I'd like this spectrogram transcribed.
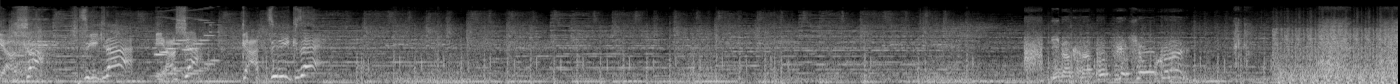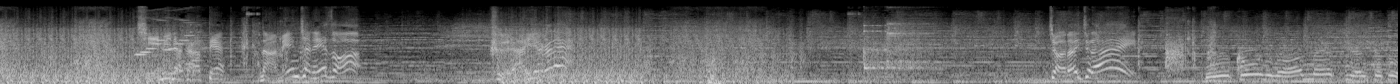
よっしゃ出撃だよっしゃがっつり行くぜ。今から突撃を行う。チビだからってなめんじゃねえぞ。食らいやがれ。ちょろいちょろい。向こうにもあんな奴がいたとは。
